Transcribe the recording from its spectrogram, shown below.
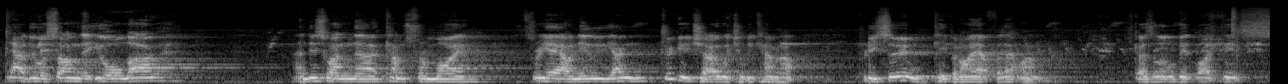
now do a song that you all know. And this one uh, comes from my three-hour Neil Young tribute show, which will be coming up pretty soon. Keep an eye out for that one. It goes a little bit like this.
